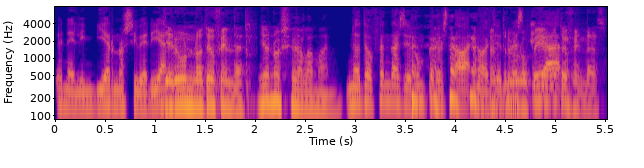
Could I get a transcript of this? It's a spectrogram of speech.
en el invierno siberiano. Jerún, no te ofendas. Yo no soy alemán. No te ofendas, Jerún, pero estaba. No, Jerún europeo, no te ofendas.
